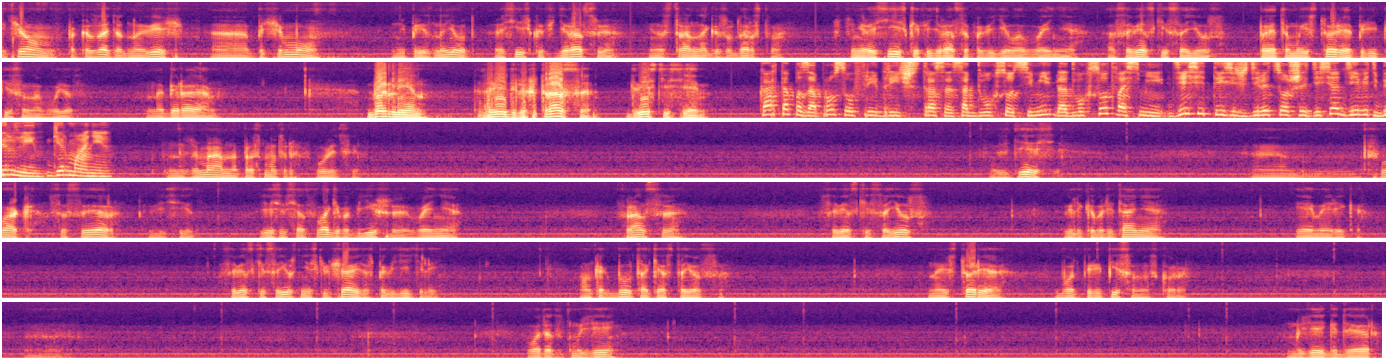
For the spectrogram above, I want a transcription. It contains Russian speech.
Хочу вам показать одну вещь, э, почему не признает Российскую Федерацию иностранное государство, что не Российская Федерация победила в войне, а Советский Союз. Поэтому история переписана будет. Набираем. Берлин, Фридрихштрассе, 207. Карта по запросу Фридрихштрассе с 207 до 208, 10969 Берлин, Германия. Нажимаем на просмотр улицы. Здесь э, флаг СССР висит. Здесь висят флаги, победившие в войне. Франция, Советский Союз, Великобритания и Америка. Советский Союз не исключает из победителей. Он как был, так и остается. Но история будет переписана скоро. Вот этот музей. Музей ГДР.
